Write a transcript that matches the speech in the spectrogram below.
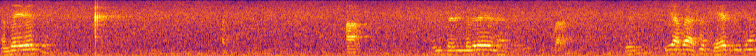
સમજાય છે? હા. શરીર બગડે ને. એ આપડે હાથમાં છે જ બીજા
